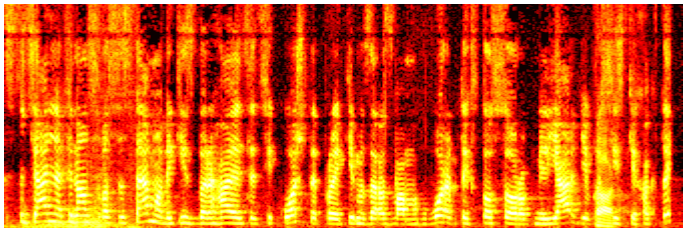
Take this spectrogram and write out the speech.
спеціальна фінансова система, в якій зберігаються ці кошти, про які ми зараз з вами говоримо. Тих 140 мільярдів Так. російських активів.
